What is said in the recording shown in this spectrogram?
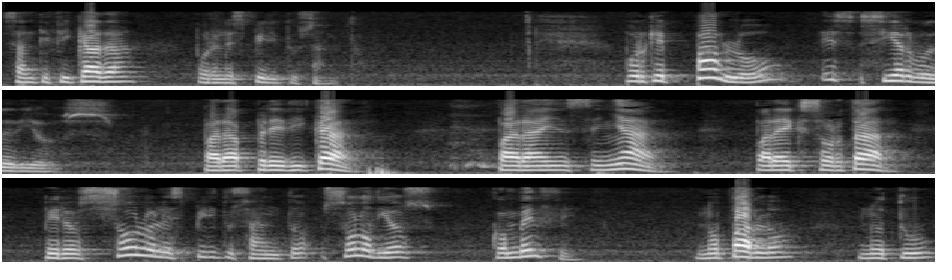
santificada por el Espíritu Santo. Porque Pablo es siervo de Dios para predicar, para enseñar, para exhortar, pero solo el Espíritu Santo, solo Dios convence. No Pablo, no tú,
